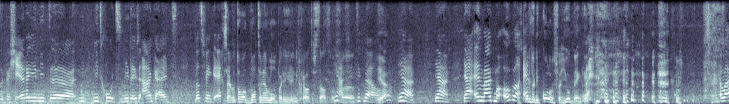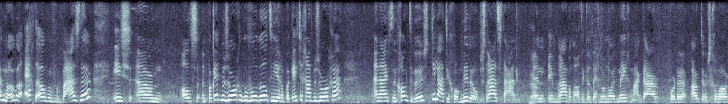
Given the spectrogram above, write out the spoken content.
de cashier je niet, eh, niet, niet goed, niet eens aankijkt. Dat vind ik echt... zijn we toch wat botter en lomper hier in die grote stad? Of, Ja, eh, vind ik wel. Ja? Ja, ja. ja en waar ik me ook wel Dat komt echt, door die columns van Joep, denk ik. en waar ik me ook wel echt over verbaasde, is ehm, als een pakketbezorger bijvoorbeeld hier een pakketje gaat bezorgen. En hij heeft een grote bus, die laat hij gewoon midden op straat staan. Ja. En in Brabant had ik dat echt nog nooit meegemaakt. Daar worden auto's gewoon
